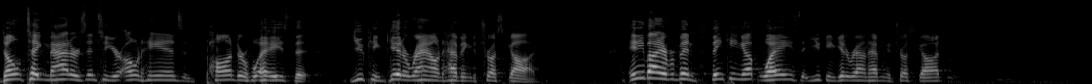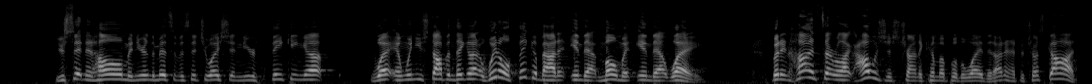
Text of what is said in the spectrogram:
Don't take matters into your own hands and ponder ways that you can get around having to trust God. Anybody ever been thinking up ways that you can get around having to trust God? You're sitting at home and you're in the midst of a situation and you're thinking up what and when you stop and think about it, we don't think about it in that moment in that way. But in hindsight, we're like, I was just trying to come up with a way that I didn't have to trust God.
